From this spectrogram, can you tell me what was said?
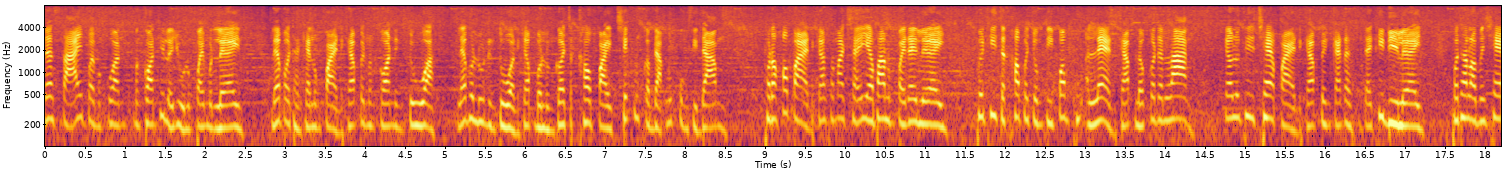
ด้านซ้ายปล่อยมังกรมังกรที่เหลืออยู่ลงไปหมดเลย แล้วปล่อยถังแคนลงไปนะครับเป็นมังกรหนึ่งตัว และบอลลูนหนึ่งตัวนะครับบอลลูนก็จะเข้าไปเช็คลูกกับดักลูกกลมสีดำพอเราเข้าไปนะครับสามารถใช้ยาบ้าลงไปได้เลย เพื่อที่จะเข้าไปโจมตีป้อมพุอันแรกครับแล้วก็ด้านล่างแก้วลือกที่จะแช่ไปนะครับเป็นการตัดสินใจที่ดีเลย เพราะถ้าเราไม่แช่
